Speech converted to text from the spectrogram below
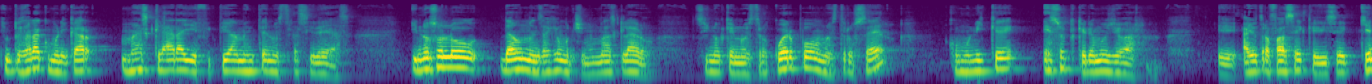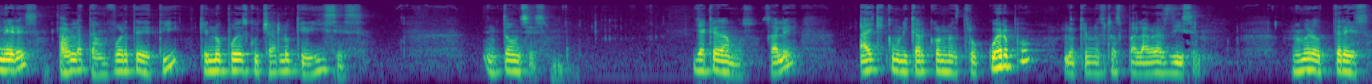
empezar a comunicar más clara y efectivamente nuestras ideas. Y no solo dar un mensaje mucho más claro, sino que nuestro cuerpo nuestro ser comunique eso que queremos llevar. Eh, hay otra frase que dice, ¿quién eres? Habla tan fuerte de ti que no puedo escuchar lo que dices. Entonces, ya quedamos, ¿sale? Hay que comunicar con nuestro cuerpo lo que nuestras palabras dicen. Número 3.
